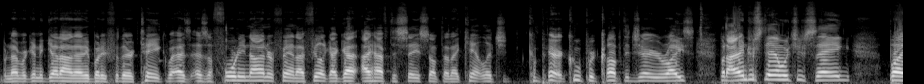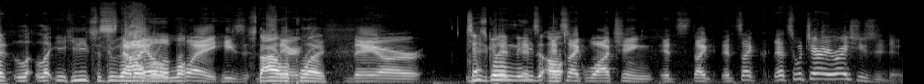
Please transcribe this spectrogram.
we're never going to get on anybody for their take, but as, as a 49er fan, I feel like I got I have to say something. I can't let you compare Cooper Kupp to Jerry Rice, but I understand what you're saying. But l- l- he needs to do that Style over of lo- play. He's Style of play. They are. He's going it- to need. It's, a- it's like watching. It's like it's like that's what Jerry Rice used to do.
